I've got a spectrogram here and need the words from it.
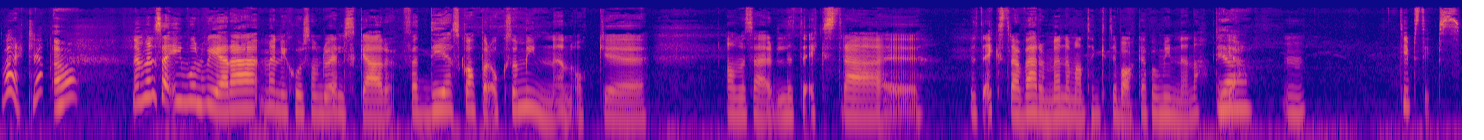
verkligen. Ja, Nej, men så här, involvera människor som du älskar för att det skapar också minnen och eh, ja, men så här, lite, extra, eh, lite extra värme när man tänker tillbaka på minnena. Tycker ja. jag. Mm. Tips tips.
